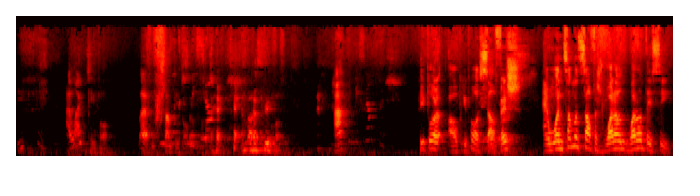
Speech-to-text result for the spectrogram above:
People. I like people. Well, some people. Most people. Huh? People are oh, people are selfish. And when someone's selfish, what don't what don't they see?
